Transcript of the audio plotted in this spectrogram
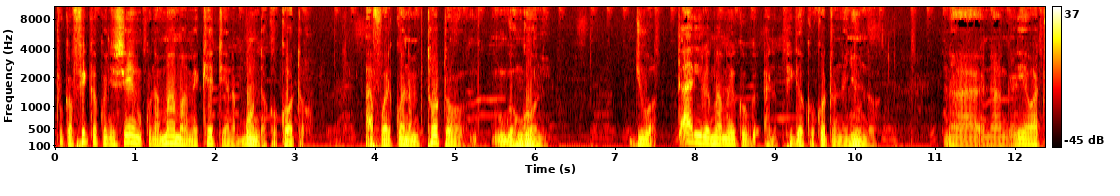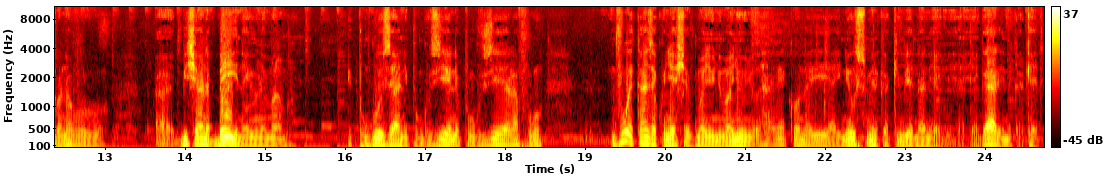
Tukafika kwenye sehemu, kuna mama ameketi anabonda kokoto, alafu alikuwa na mtoto mgongoni. Jua kali, yule mama yuko anapiga kokoto na nyundo, na naangalia watu wanavyo uh, bishana bei na yule mama, nipunguza nipunguzie nipunguzie, alafu mvua ikaanza kunyesha manyunyu manyunyu. Ah, kona hii hainihusu, mi nikakimbia ndani ya, ya, ya gari nikaketi.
